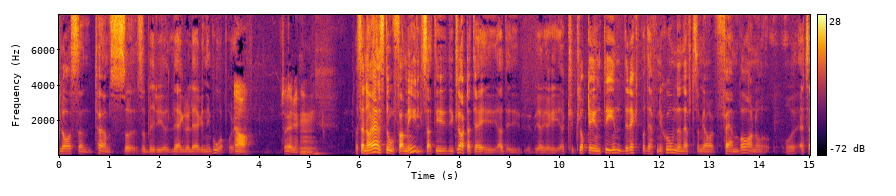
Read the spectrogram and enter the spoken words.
glasen töms så, så blir det ju lägre och lägre nivå på det. Ja, så är det ju. Och sen har jag en stor familj så att det, det är klart att jag, att jag, jag, jag klockar ju inte in direkt på definitionen eftersom jag har fem barn och, och etc.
